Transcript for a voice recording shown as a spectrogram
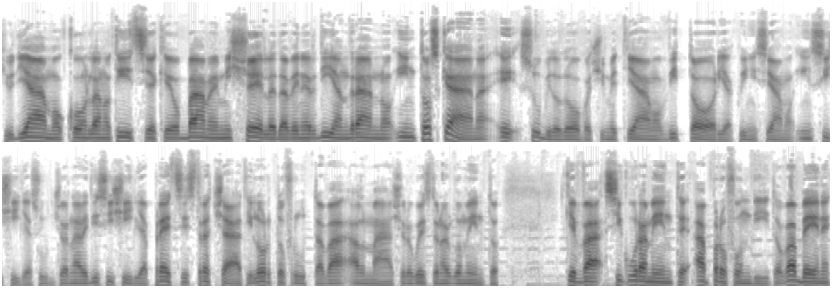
Chiudiamo con la notizia che Obama e Michelle da venerdì andranno in Toscana e subito dopo ci mettiamo Vittoria, quindi siamo in Sicilia, sul giornale di Sicilia, prezzi stracciati, l'ortofrutta va al macero, questo è un argomento che va sicuramente approfondito. Va bene,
